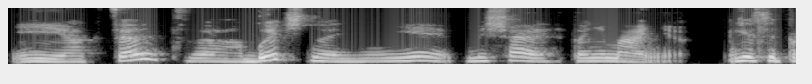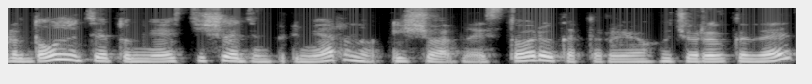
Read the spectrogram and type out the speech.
И акцент э, обычно не мешает пониманию. Если продолжить это, у меня есть еще один пример, ну, еще одна история, которую я хочу рассказать.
